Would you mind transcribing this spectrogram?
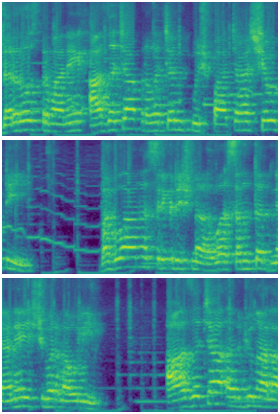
दररोज प्रमाणे आजच्या प्रवचन पुष्पाच्या शेवटी भगवान श्रीकृष्ण व संत ज्ञानेश्वर माऊली आजच्या अर्जुनाला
